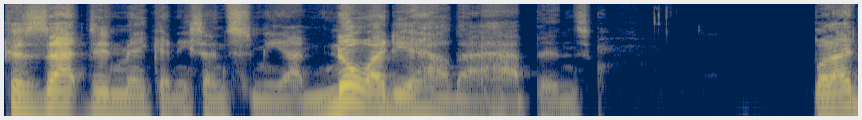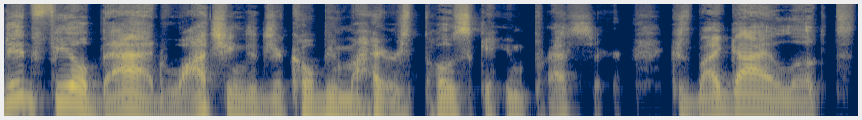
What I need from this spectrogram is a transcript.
because that didn't make any sense to me. I have no idea how that happens. But I did feel bad watching the Jakobi Meyers post game presser because my guy looked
